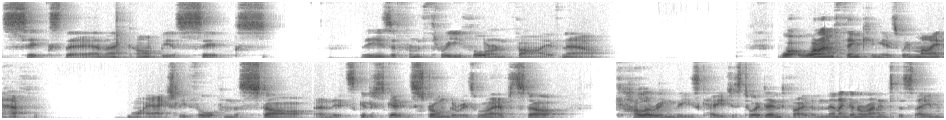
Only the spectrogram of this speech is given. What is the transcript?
6 there, that can't be a 6. These are from 3, 4 and 5. Now, what, what I'm thinking is we might have, what I actually thought from the start, and it's just getting stronger, is we might have to start colouring these cages to identify them. Then I'm going to run into the same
